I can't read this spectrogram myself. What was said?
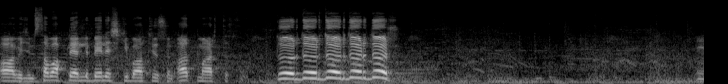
Abicim sabah berli beleş gibi atıyorsun. Atma artık. Dur dur dur dur dur. Hmm.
